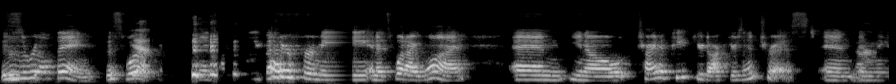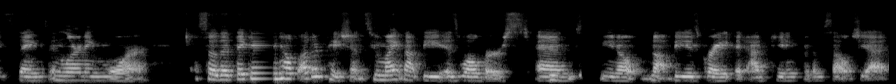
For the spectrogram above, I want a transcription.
this is a real thing this works yeah. it's really better for me and it's what i want and you know try to pique your doctor's interest in in these things and learning more so that they can help other patients who might not be as well versed and you know not be as great at advocating for themselves yet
